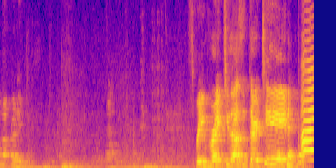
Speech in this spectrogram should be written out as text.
I'm not ready. Spring break 2013. Ah!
